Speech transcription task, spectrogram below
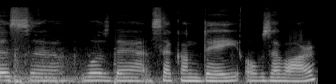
This uh, was the second day of the war.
